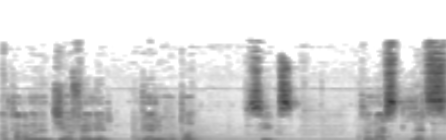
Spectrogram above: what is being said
অর্থাৎ আমাদের জি অফ এন এর ভ্যালু হতো সিক্স তো লেটস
